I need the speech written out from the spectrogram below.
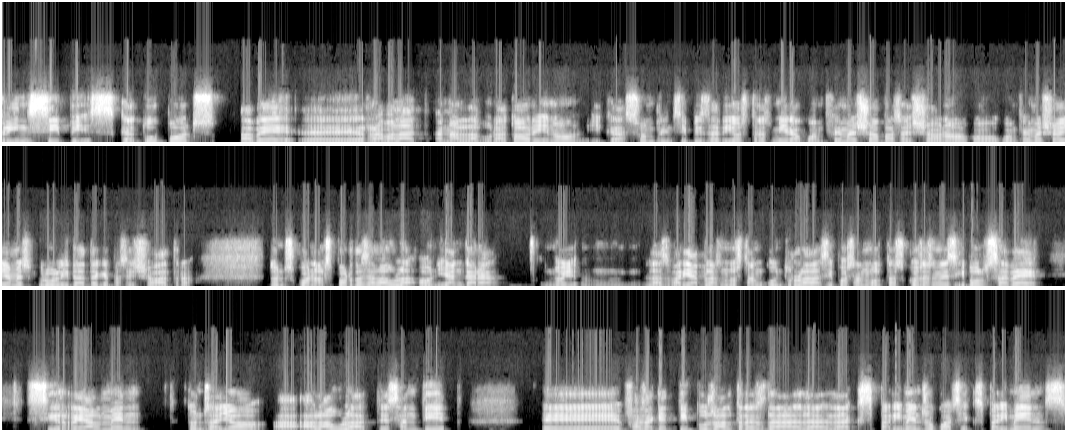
principis que tu pots haver eh, revelat en el laboratori no? i que són principis de dir, ostres, mira, quan fem això passa això, no? Quan, quan fem això hi ha més probabilitat de que passi això altre. Doncs quan els portes a l'aula, on hi ha encara no, les variables no estan controlades i posen moltes coses més i vols saber si realment doncs allò a, a l'aula té sentit, eh, fas aquest tipus altres d'experiments de, de, o quasi experiments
